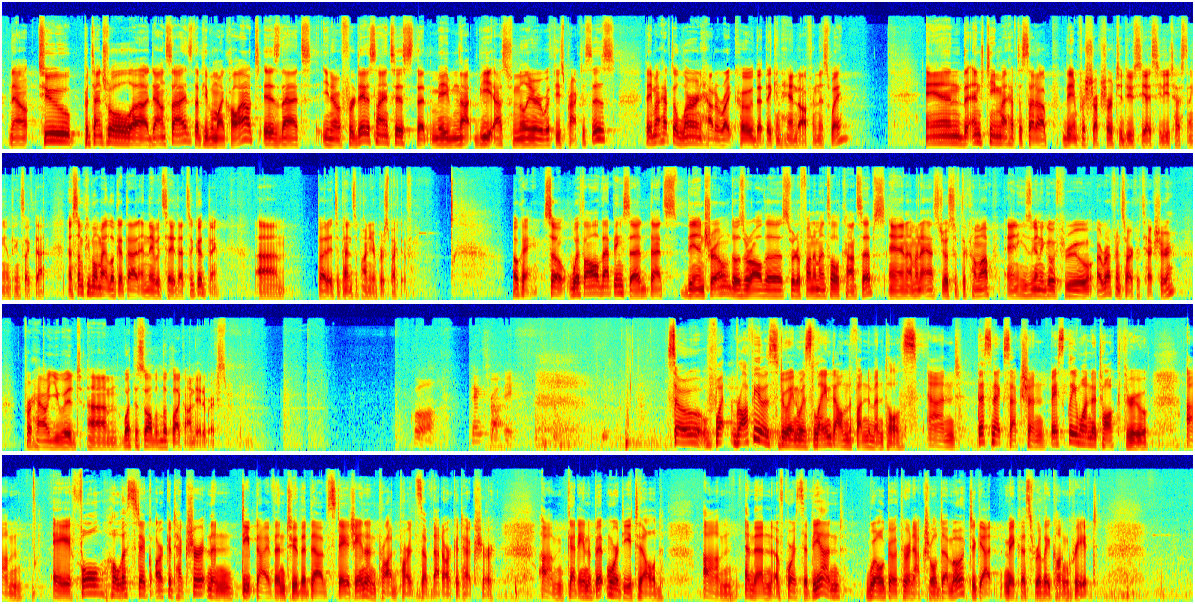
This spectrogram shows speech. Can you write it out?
Now, two potential uh, downsides that people might call out is that, you know, for data scientists that may not be as familiar with these practices, they might have to learn how to write code that they can hand off in this way. And the eng team might have to set up the infrastructure to do CI/CD testing and things like that. Now, some people might look at that and they would say that's a good thing, um, but it depends upon your perspective. Okay, so with all that being said, that's the intro. Those are all the sort of fundamental concepts. And I'm going to ask Joseph to come up, and he's going to go through a reference architecture for how you would, um, what this all would look like on Databricks. Cool. Thanks, Rafi. So what Rafi was doing was laying down the fundamentals. And this next section basically wanted to talk through um, a full holistic architecture and then deep dive into the dev staging and prod parts of that architecture, um, getting a bit more detailed. Um, and then, of course, at the end, we'll go through an actual demo to get make this really concrete.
